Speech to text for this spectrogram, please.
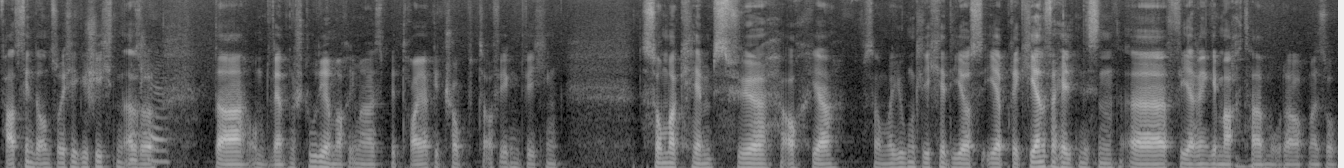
Pfadfinder und solche Geschichten. Also okay da und während dem Studium auch immer als Betreuer gejobbt auf irgendwelchen Sommercamps für auch ja, sagen wir, Jugendliche, die aus eher prekären Verhältnissen äh, Ferien gemacht haben oder auch mal so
